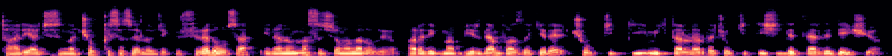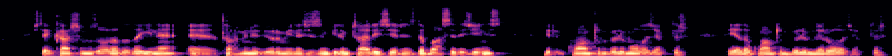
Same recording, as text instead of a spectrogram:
tarihi açısından çok kısa sayılabilecek bir süre de olsa inanılmaz sıçramalar oluyor. Paradigma birden fazla kere çok ciddi miktarlarda, çok ciddi şiddetlerde değişiyor. İşte karşımıza orada da yine e, tahmin ediyorum yine sizin bilim tarihi serinizde bahsedeceğiniz bir kuantum bölümü olacaktır ya da kuantum bölümleri olacaktır.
